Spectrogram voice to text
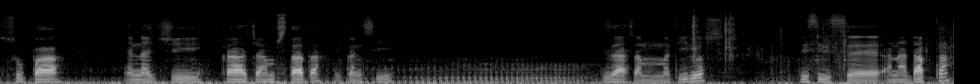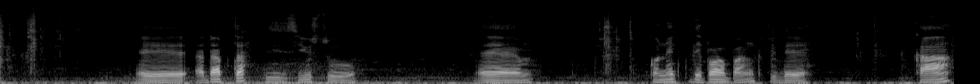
super energy car jump starter you can see these are some materials. This is uh, an adapter uh, adapter. This is used to um, connect the power bank to the car.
